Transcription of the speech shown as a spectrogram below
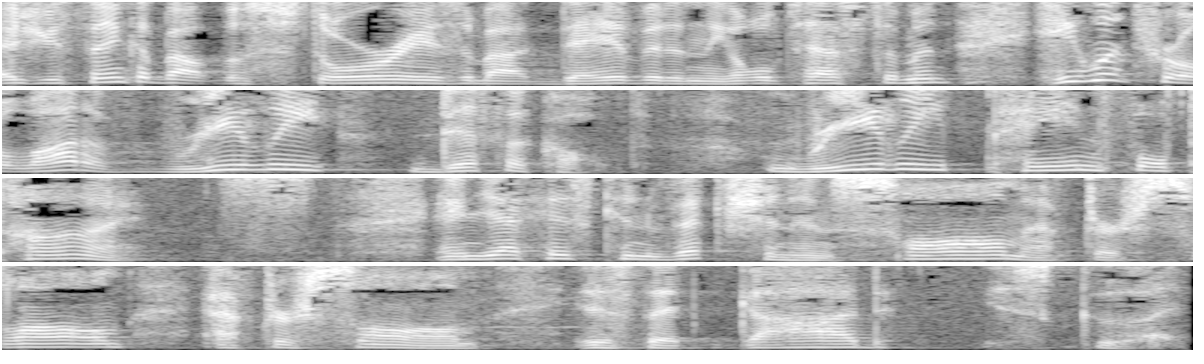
As you think about the stories about David in the Old Testament, he went through a lot of really difficult, really painful times. And yet his conviction in psalm after psalm after psalm is that God is good.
